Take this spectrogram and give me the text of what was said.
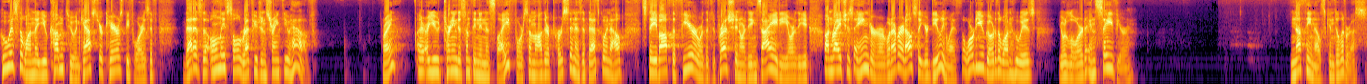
Who is the one that you come to and cast your cares before as if that is the only sole refuge and strength you have. Right? Are you turning to something in this life or some other person as if that's going to help stave off the fear or the depression or the anxiety or the unrighteous anger or whatever it else that you're dealing with? Or do you go to the one who is your Lord and Savior? Nothing else can deliver us.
